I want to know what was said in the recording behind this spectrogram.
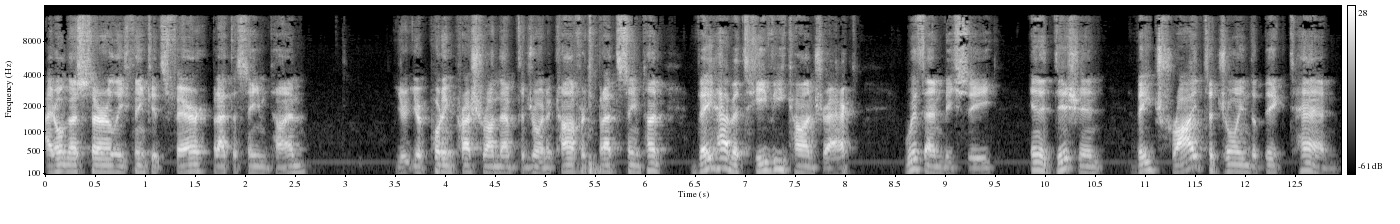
I don't necessarily think it's fair, but at the same time, you're, you're putting pressure on them to join a conference. But at the same time, they have a TV contract with NBC. In addition, they tried to join the Big Ten,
